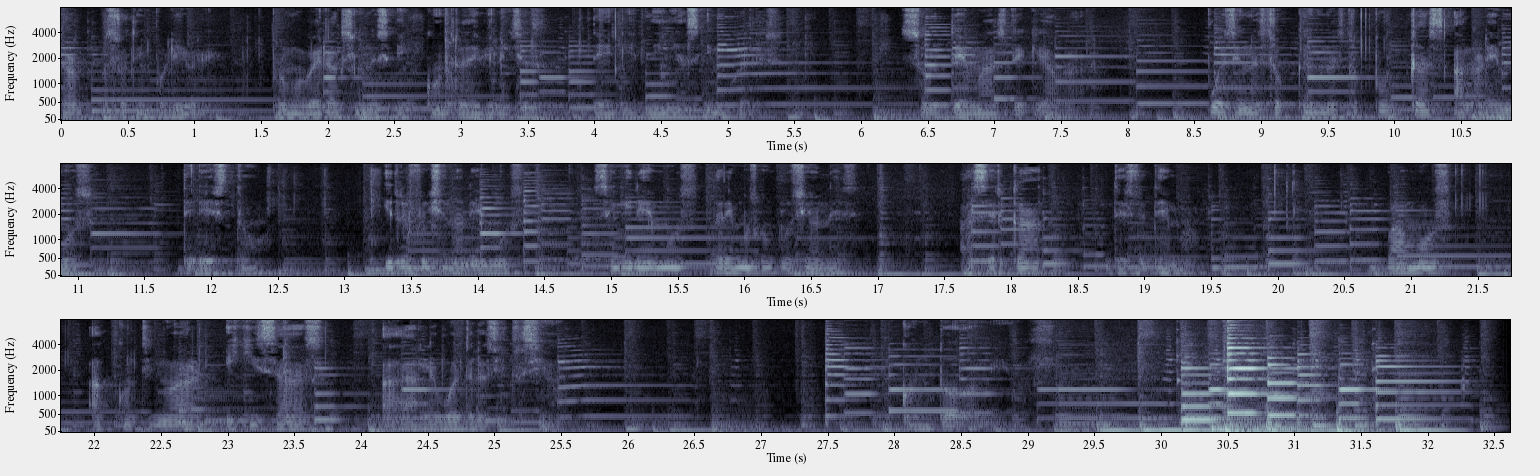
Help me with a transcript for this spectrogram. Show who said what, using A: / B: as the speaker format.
A: Nuestro tiempo libre, promover acciones en contra de violencias de niñas y mujeres. Son temas de que hablar. Pues en nuestro, en nuestro podcast hablaremos de esto y reflexionaremos, seguiremos, daremos conclusiones acerca de este tema. Vamos a continuar y quizás a darle vuelta a la situación.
